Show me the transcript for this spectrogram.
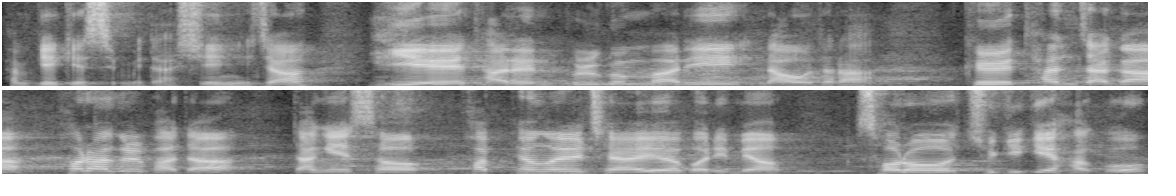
함께 읽겠습니다. 시인이자 이에 다른 붉은 말이 나오더라. 그 탄자가 허락을 받아 땅에서 화평을 제하여 버리며 서로 죽이게 하고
